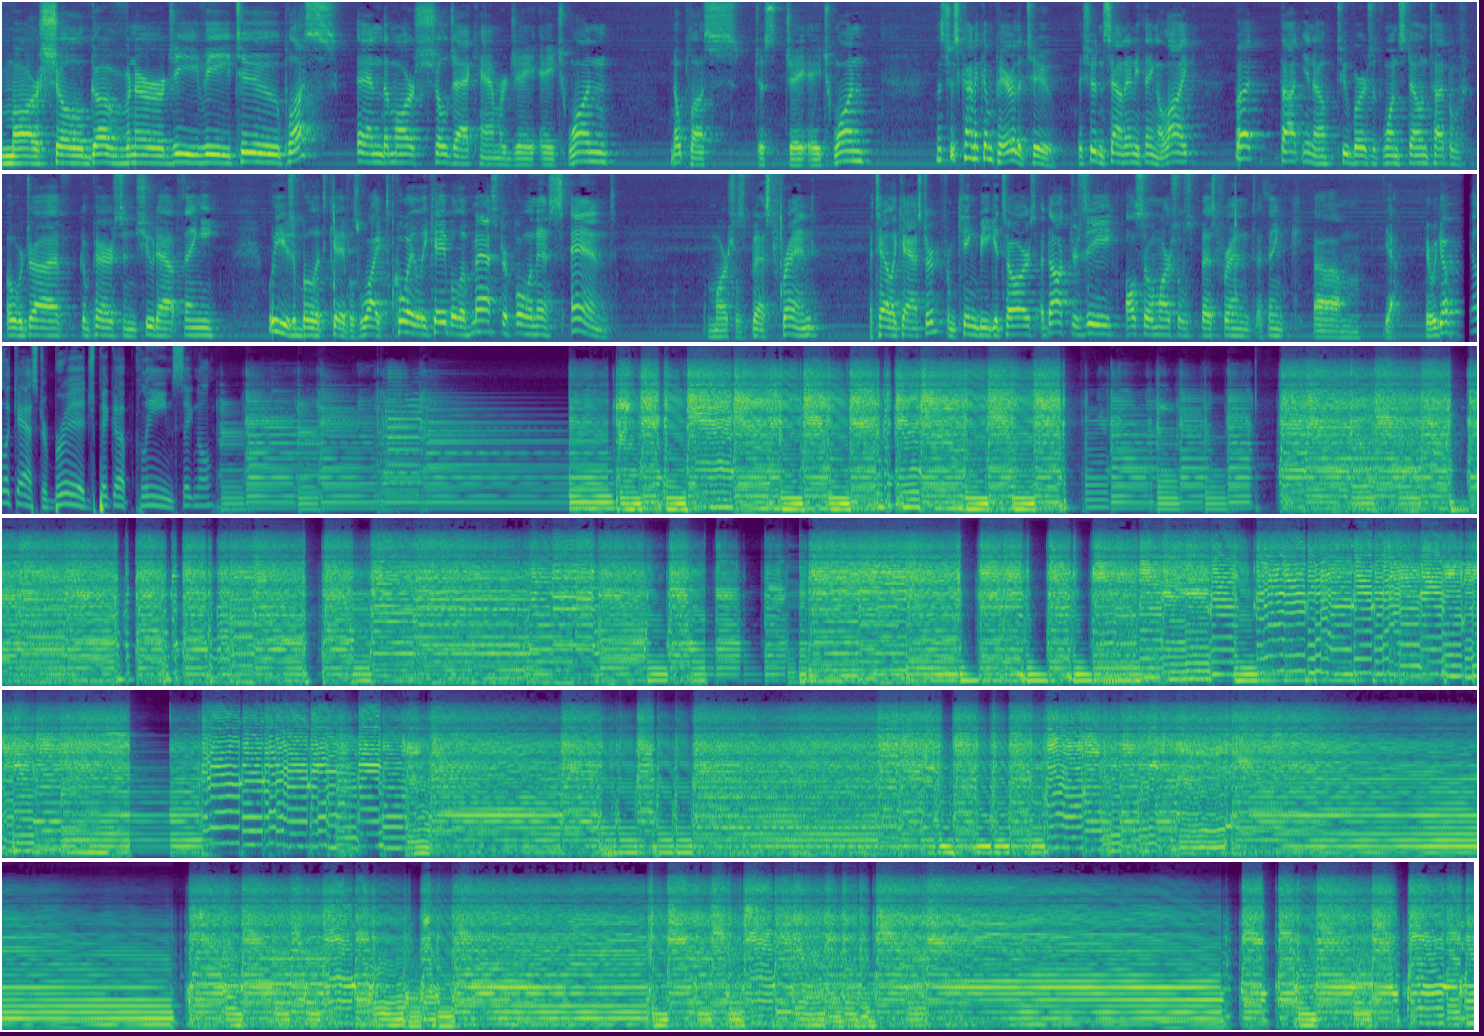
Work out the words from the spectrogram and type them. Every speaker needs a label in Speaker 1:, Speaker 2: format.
Speaker 1: Marshall Governor GV2 Plus and the Marshall Jackhammer JH1. No plus, just JH1. Let's just kind of compare the two. They shouldn't sound anything alike, but thought, you know, two birds with one stone type of overdrive comparison shootout thingy. We'll use a bullet cable's white coily cable of masterfulness and Marshall's best friend, a Telecaster from King Bee Guitars, a Dr. Z, also Marshall's best friend, I think. Um, yeah, here we go. Telecaster bridge, pickup, clean signal.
